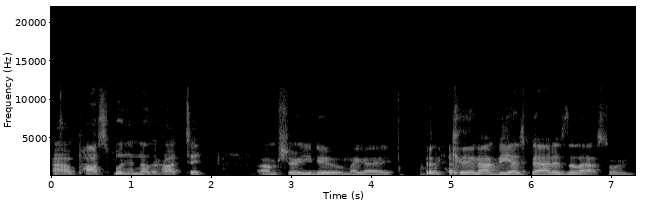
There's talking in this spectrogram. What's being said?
have possibly another hot take. I'm sure you do, my guy. It cannot be as bad as the last one.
